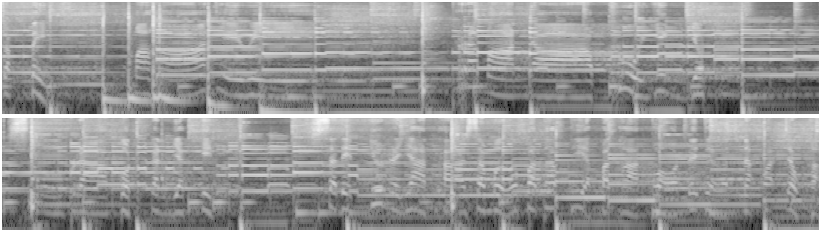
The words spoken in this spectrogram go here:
สติมหาเทวี พระมารดาผู้ยิ่งยศทรงปรากฏกัญญกิจ เสด็จยุรญาตาเสมอประทับเทียบประทานพรได้เถิดนะพระเจ้าค่ะ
